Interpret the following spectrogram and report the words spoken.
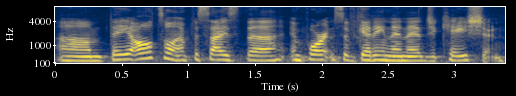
Um, they also emphasized the importance of getting an education.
